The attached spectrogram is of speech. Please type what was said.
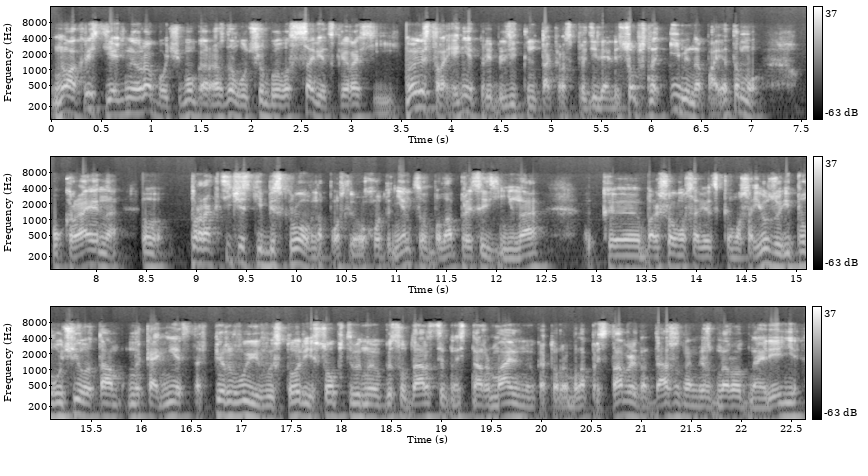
Ну, а крестьянину и рабочему гораздо лучше было с советской Россией. Но ну, и настроения приблизительно так распределялись. Собственно, именно поэтому Украина практически бескровно после ухода немцев была присоединена к Большому Советскому Союзу и получила там, наконец-то, впервые в истории собственную государственность нормальную, которая была представлена даже на международной арене,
